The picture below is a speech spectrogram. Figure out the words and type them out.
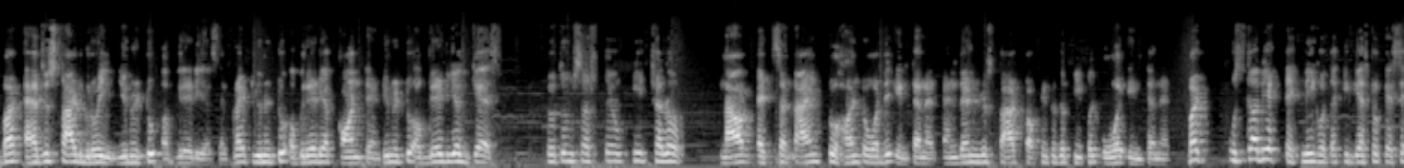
But as you start growing, you need to upgrade yourself, right? You need to upgrade your content. You need to upgrade your guests. तो तुम सोचते हो कि चलो now it's a time to hunt over the internet and then you start talking to the people over internet but उसका भी एक टेक्निक होता है कि गेस्ट को कैसे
